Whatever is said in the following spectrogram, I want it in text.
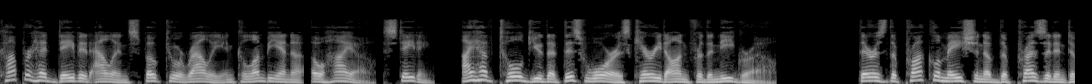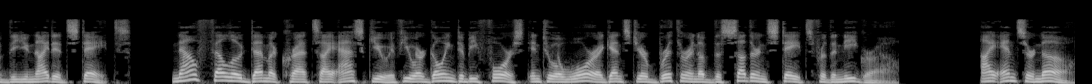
Copperhead David Allen spoke to a rally in Columbiana, Ohio, stating, I have told you that this war is carried on for the Negro. There is the proclamation of the President of the United States. Now fellow Democrats I ask you if you are going to be forced into a war against your brethren of the Southern states for the Negro. I answer no.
